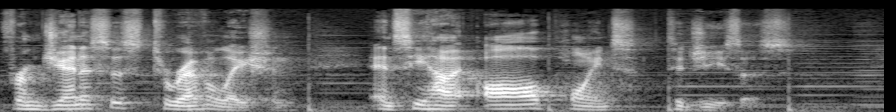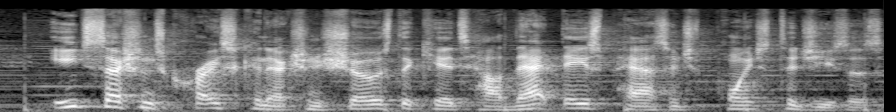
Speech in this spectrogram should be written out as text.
from Genesis to Revelation, and see how it all points to Jesus. Each session's Christ connection shows the kids how that day's passage points to Jesus,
